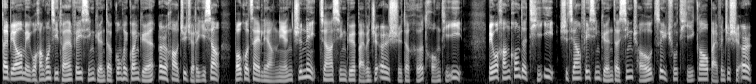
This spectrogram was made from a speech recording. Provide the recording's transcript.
代表美国航空集团飞行员的工会官员二号拒绝了一项包括在两年之内加薪约百分之二十的合同提议。美国航空的提议是将飞行员的薪酬最初提高百分之十二，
